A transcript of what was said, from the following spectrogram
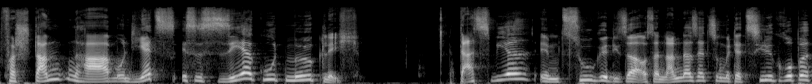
verstanden haben und jetzt ist es sehr gut möglich, dass wir im Zuge dieser Auseinandersetzung mit der Zielgruppe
